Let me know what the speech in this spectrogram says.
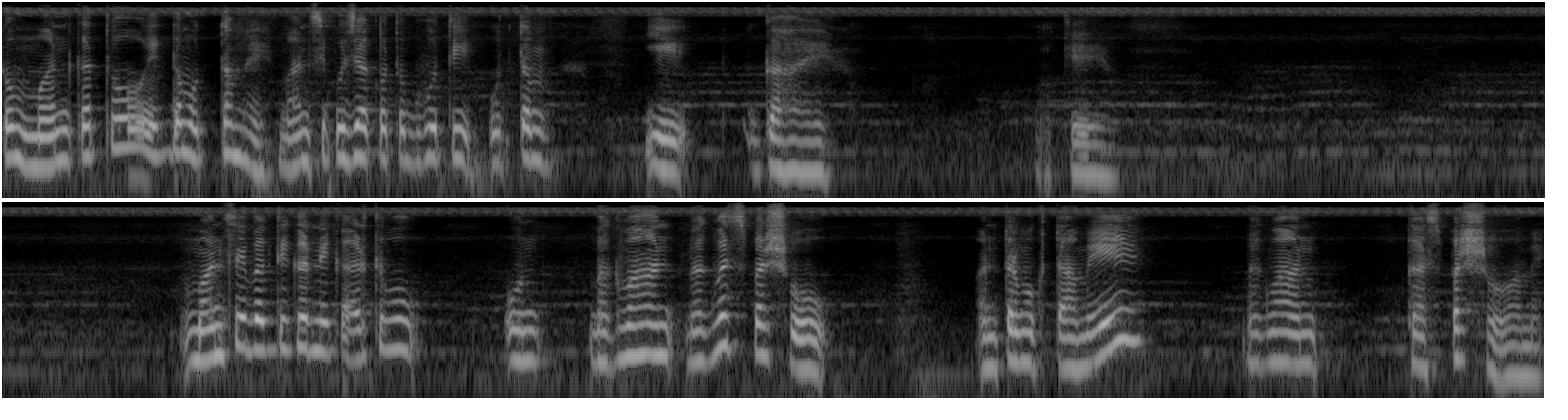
तो मन का तो एकदम उत्तम है। मानसी पूजा को तो बहुत ही उत्तम ये कहा है। कि मन से भक्ति करने का अर्थ वो उन भगवान, भगवत स्पर्श हो। अंतर्मुखता में भगवान का स्पर्श हो हमें।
